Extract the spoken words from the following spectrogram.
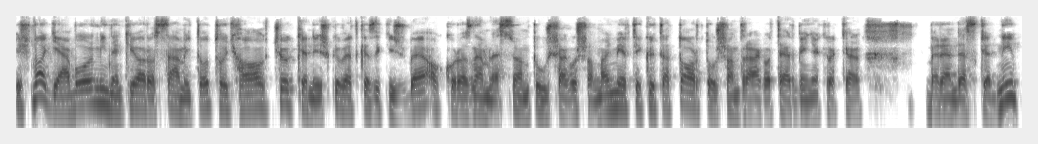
és nagyjából mindenki arra számított, hogy ha csökkenés következik is be, akkor az nem lesz olyan túlságosan nagymértékű, tehát tartósan drága terményekre kell berendezkedni.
